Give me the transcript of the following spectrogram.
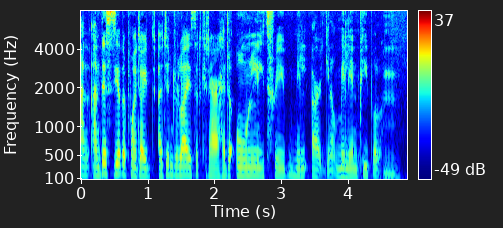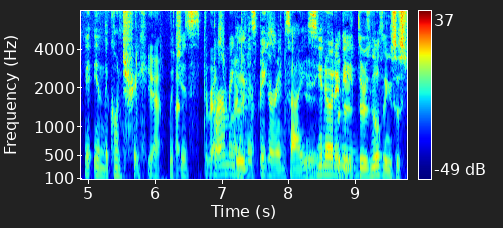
and, and this is the other point. I, I didn't realise that Qatar had only three mil, or you know million people i- in the country. Yeah, which and is the Birmingham is bigger in size. Yeah. You know what I But there- mean? there's nothing sus-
